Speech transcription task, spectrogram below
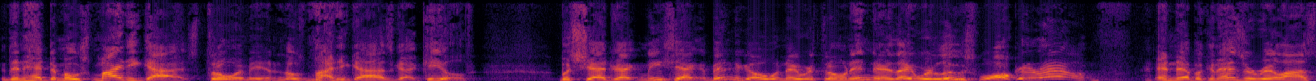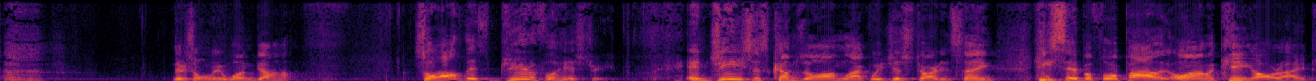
and then had the most mighty guys throw him in, and those mighty guys got killed. But Shadrach, Meshach, and Abednego, when they were thrown in there, they were loose walking around. And Nebuchadnezzar realized there's only one God. So all this beautiful history. And Jesus comes along like we just started saying. He said before Pilate, Oh, I'm a king, all right,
